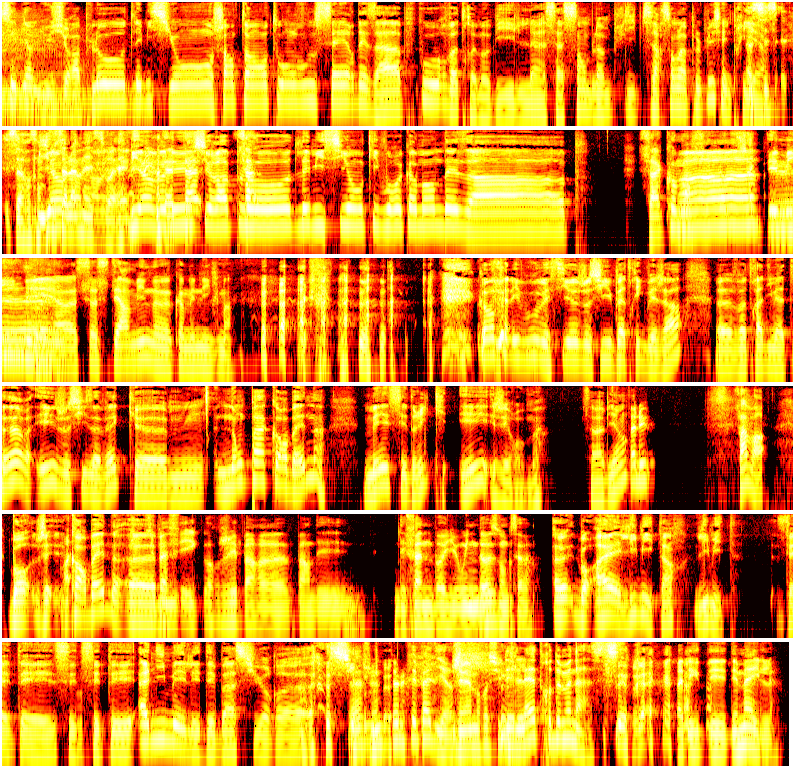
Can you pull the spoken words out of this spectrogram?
Tous et bienvenue sur Upload, l'émission chantante où on vous sert des apps pour votre mobile. Ça semble un pli- ça ressemble un peu plus à une prière. Ah, ça ressemble Bien- plus à la messe, ouais. Bienvenue sur Upload, l'émission qui vous recommande des apps. Ça a commencé Ah, comme Jack Demy, euh. mais euh, ça se termine euh, comme Enigma. Comment allez-vous, messieurs? Je suis Patrick Béja, euh, votre animateur, et je suis avec euh, non pas Corben, mais Cédric et Jérôme. Ça va bien? Salut. Ça va. Bon, j'ai- Ouais. Corben. Je euh, suis pas fait égorger par euh, par des des fanboys Windows, donc ça va. euh, bon, ouais, limite, hein, limite. C'était, c'était animé les débats sur euh, sur. Ça, je ne te le fais pas dire. J'ai même reçu des lettres de menaces, C'est vrai. Enfin, des, des, des mails.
